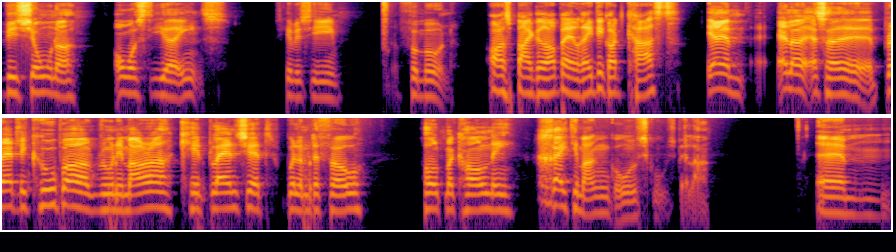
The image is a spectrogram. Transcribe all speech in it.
visioner overstiger ens, skal vi sige, formåen. Også bakket op af et rigtig godt cast. Ja, eller, altså Bradley Cooper, Rooney Mara, Kate Blanchett, Willem Dafoe, Holt McCallney, rigtig mange gode skuespillere. Øhm,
